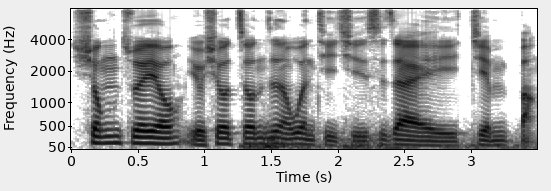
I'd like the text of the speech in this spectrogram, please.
胸椎哦，有时候真正的问题其实是在肩膀。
